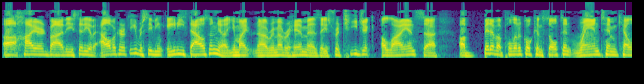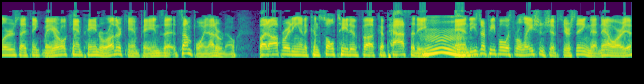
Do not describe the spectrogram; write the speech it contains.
uh, hired by the city of Albuquerque, receiving eighty thousand. Uh, you might remember him as a strategic alliance a bit of a political consultant, ran Tim Keller's, I think, mayoral campaign or other campaigns at some point. I don't know but operating in a consultative uh, capacity. Mm. And these are people with relationships. You're seeing that now, are you?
